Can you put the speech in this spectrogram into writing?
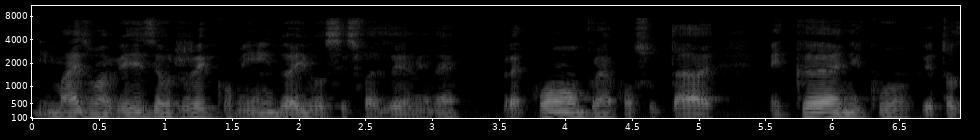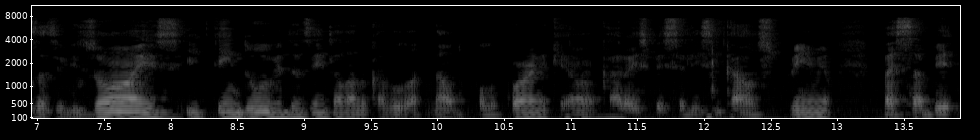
E mais uma vez eu recomendo aí vocês fazerem né, pré-compra, consultar mecânico, ver todas as revisões e tem dúvidas, entra lá no canal do Paulo Corne, que é um cara especialista em carros premium, vai saber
